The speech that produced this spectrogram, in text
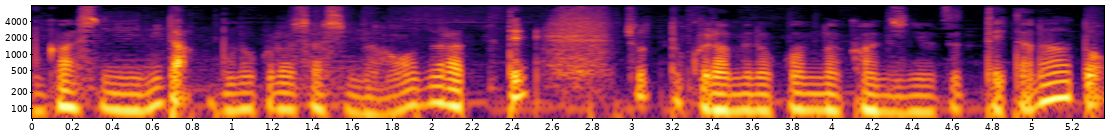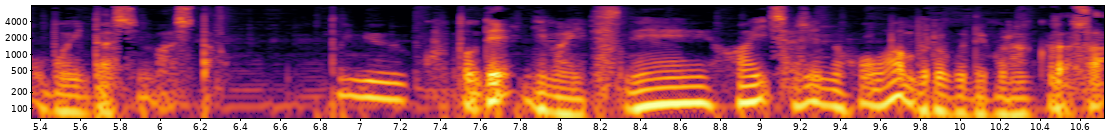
昔に見たモノクロ写真の青空って、ちょっと暗めのこんな感じに写っていたなぁと思い出しました。ということで、2枚ですね。はい、写真の方はブログでご覧ください。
